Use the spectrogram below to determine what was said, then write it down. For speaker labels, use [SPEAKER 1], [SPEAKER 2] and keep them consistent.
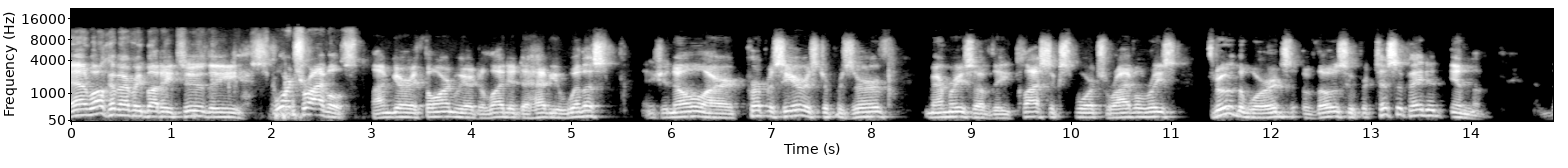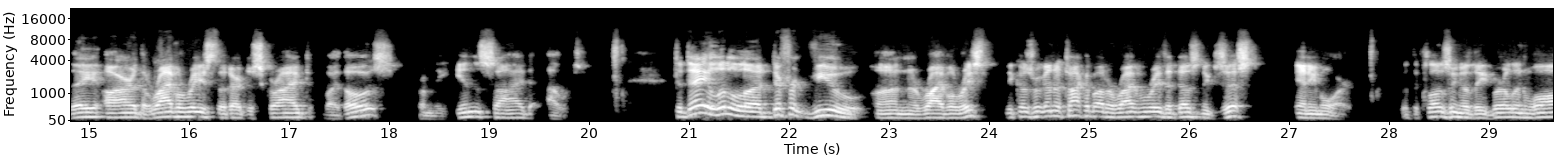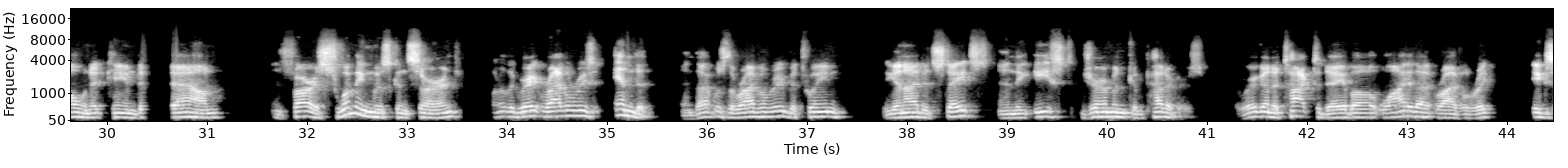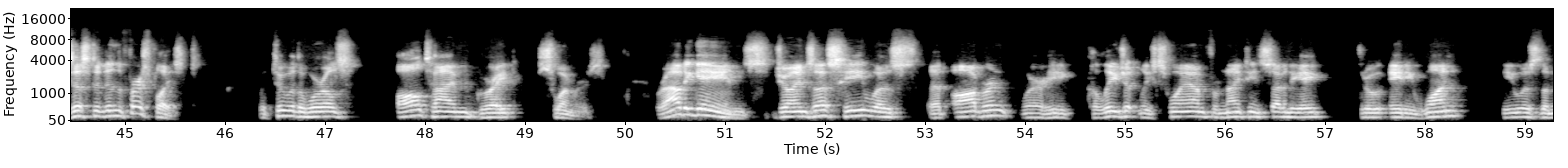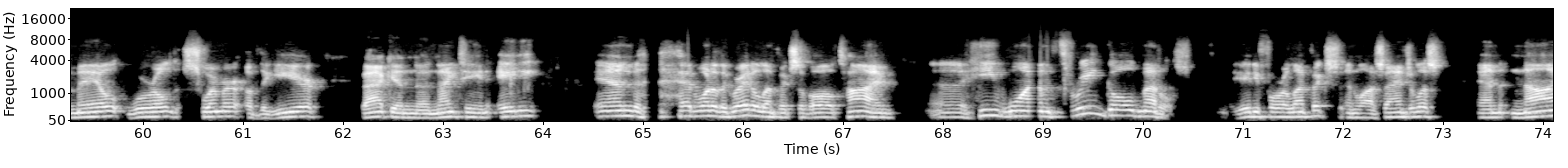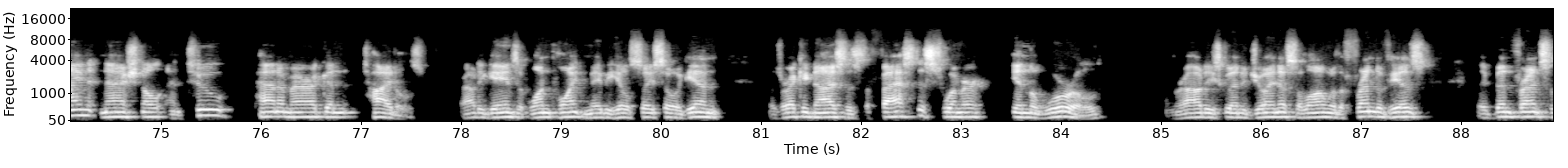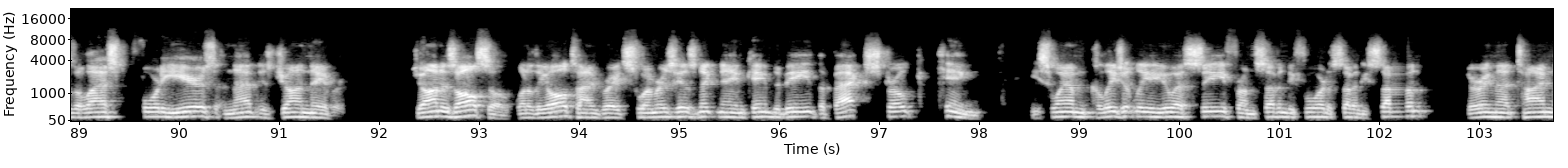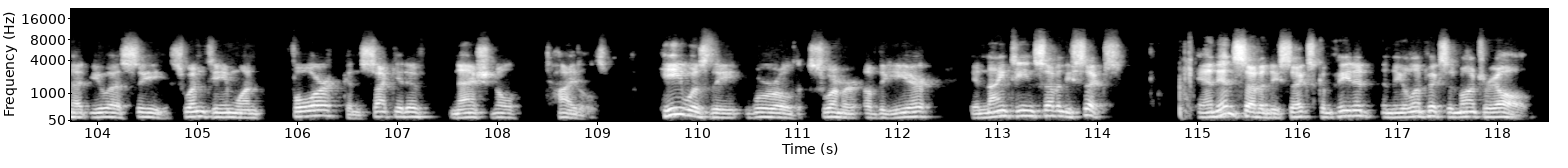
[SPEAKER 1] And welcome, everybody, to the Sports Rivals. I'm Gary Thorne. We are delighted to have you with us. As you know, our purpose here is to preserve memories of the classic sports rivalries through the words of those who participated in them. They are the rivalries that are described by those from the inside out. Today, a little uh, different view on rivalries because we're going to talk about a rivalry that doesn't exist anymore with the closing of the Berlin Wall when it came down, as far as swimming was concerned, one of the great rivalries ended, and that was the rivalry between the United States and the East German competitors. We're going to talk today about why that rivalry existed in the first place with two of the world's all time great swimmers. Rowdy Gaines joins us. He was at Auburn, where he collegiately swam from 1978 through 81. He was the male world swimmer of the year back in uh, 1980 and had one of the great Olympics of all time. Uh, he won three gold medals the 84 Olympics in Los Angeles and nine national and two Pan American titles. Rowdy Gaines, at one point, maybe he'll say so again, was recognized as the fastest swimmer in the world and Rowdy's going to join us along with a friend of his. They've been friends for the last 40 years, and that is John Naber. John is also one of the all time great swimmers. His nickname came to be the Backstroke King. He swam collegiately at USC from 74 to 77. During that time, that USC swim team won four consecutive national titles. He was the World Swimmer of the Year in 1976 and in 76 competed in the Olympics in Montreal.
